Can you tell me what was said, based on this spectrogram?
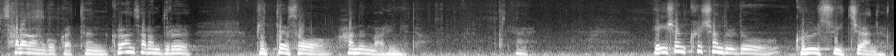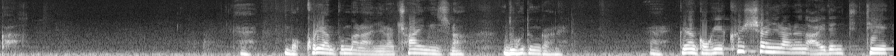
살아가는 것 같은 그런 사람들을 빗대서 하는 말입니다. 예. Asian 크리스천들도 그럴 수 있지 않을까. 예. 뭐 Korean뿐만 아니라 Chinese나 누구든 간에 예. 그냥 거기에 크리스천이라는 identity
